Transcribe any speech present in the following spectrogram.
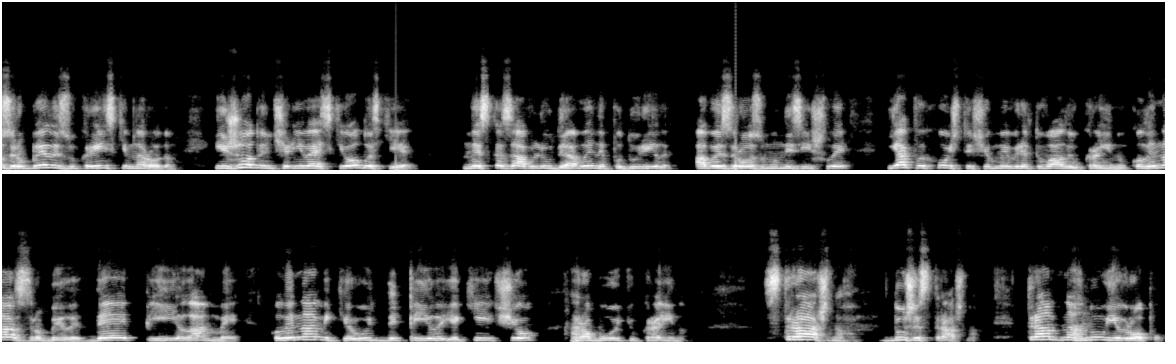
зробили з українським народом? І жоден Чернівецькій області не сказав люди, а ви не подуріли, а ви з розуму не зійшли. Як ви хочете, щоб ми врятували Україну, коли нас зробили депілами, коли нами керують депіли, які що грабують Україну? Страшно, дуже страшно. Трамп нагнув Європу.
